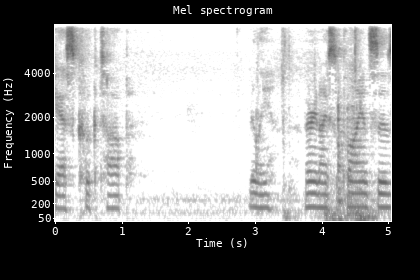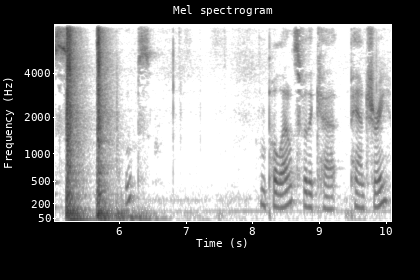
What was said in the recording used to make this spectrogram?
Gas cooktop. Really very nice appliances. Oops. Pullouts for the cat pantry.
